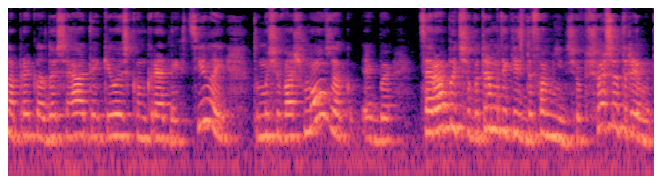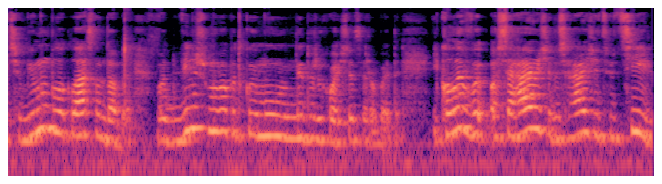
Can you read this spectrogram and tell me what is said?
наприклад, досягати якихось конкретних цілей, тому що ваш мозок, якби це робить, щоб отримати якийсь дофамін, щоб щось отримати, щоб йому було класно добре. От в іншому випадку йому не дуже хочеться це робити. І коли ви осягаючи, досягаючи цю ціль.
